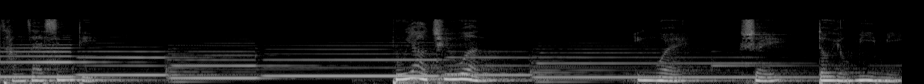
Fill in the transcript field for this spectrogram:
藏在心底。不要去问，因为谁都有秘密。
